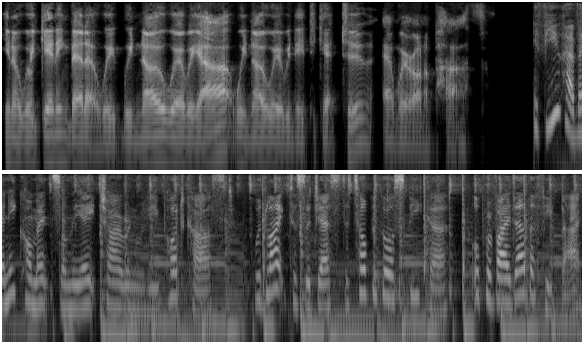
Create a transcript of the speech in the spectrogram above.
you know, we're getting better. We, we know where we are, we know where we need to get to, and we're on a path. If you have any comments on the HR in Review podcast, would like to suggest a topic or speaker, or provide other feedback,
